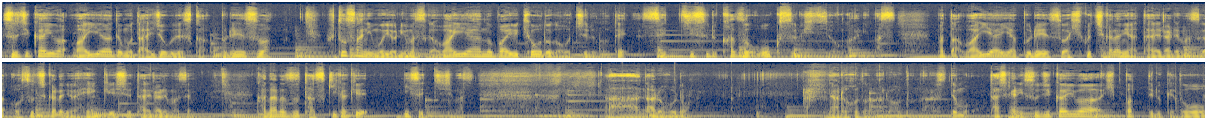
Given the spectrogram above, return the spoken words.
筋交いはワイヤーでも大丈夫ですか？ブレースは？太さにもよりますがワイヤーの場合強度が落ちるので設置する数を多くする必要があります。またワイヤーやブレースは引く力には耐えられますが押す力には変形して耐えられません。必ずたすき掛けに設置します。ああなるほど。なるほどなるほどなるほど。でも確かに筋交いは引っ張ってるけど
